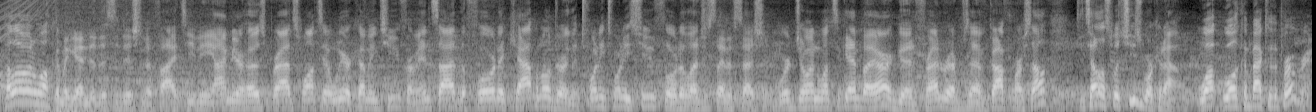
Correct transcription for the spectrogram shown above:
Hello and welcome again to this edition of FIT TV. I'm your host, Brad Swanson. We are coming to you from inside the Florida Capitol during the 2022 Florida legislative session. We're joined once again by our good friend, Representative Goff-Marcil, to tell us what she's working on. Well, welcome back to the program.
